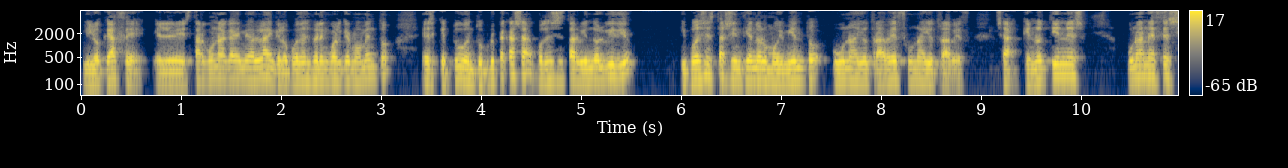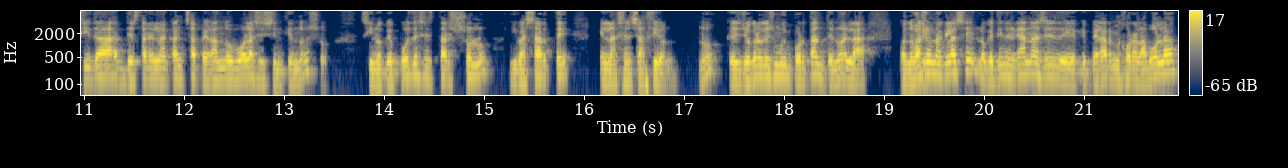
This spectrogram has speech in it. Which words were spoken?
Y lo que hace el estar con una academia online, que lo puedes ver en cualquier momento, es que tú en tu propia casa puedes estar viendo el vídeo y puedes estar sintiendo el movimiento una y otra vez, una y otra vez. O sea, que no tienes una necesidad de estar en la cancha pegando bolas y sintiendo eso, sino que puedes estar solo y basarte en la sensación, ¿no? Que yo creo que es muy importante, ¿no? En la, cuando vas a una clase, lo que tienes ganas es de pegar mejor a la bola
